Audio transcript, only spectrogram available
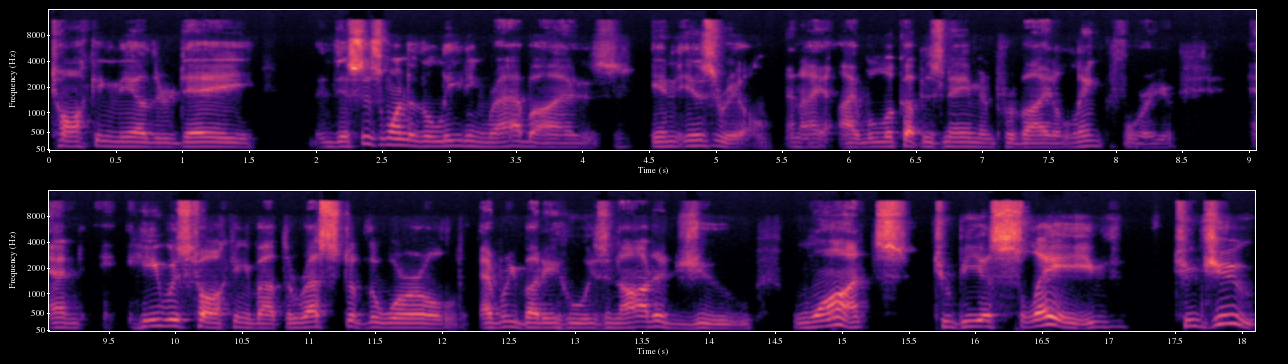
talking the other day. This is one of the leading rabbis in Israel, and I, I will look up his name and provide a link for you. And he was talking about the rest of the world, everybody who is not a Jew wants to be a slave to Jews.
